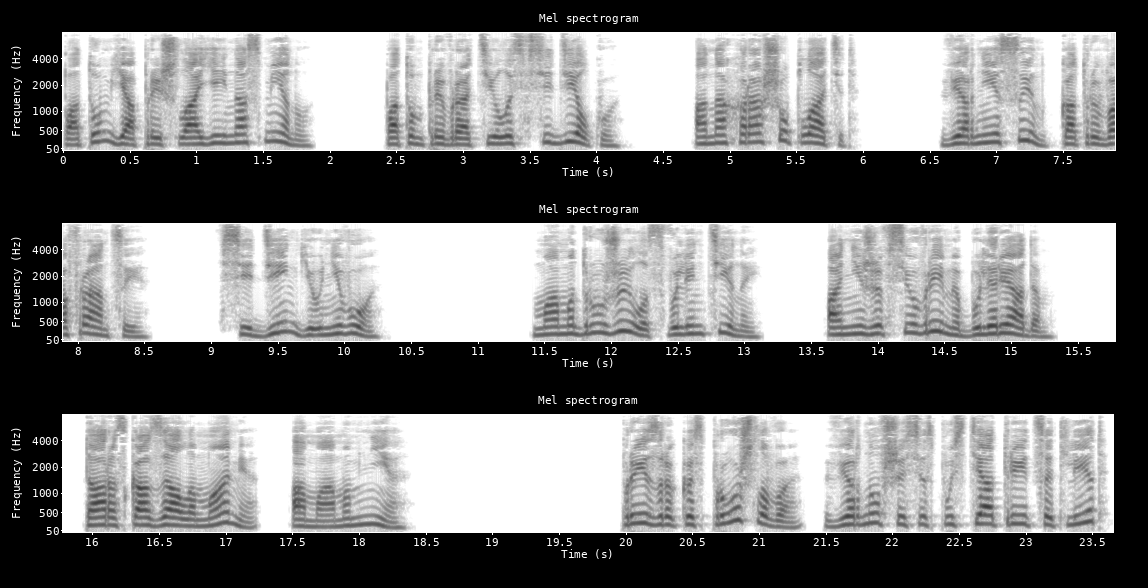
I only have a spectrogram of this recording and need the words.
Потом я пришла ей на смену. Потом превратилась в сиделку. Она хорошо платит. Вернее, сын, который во Франции. Все деньги у него. Мама дружила с Валентиной. Они же все время были рядом. Та рассказала маме, а мама мне. Призрак из прошлого, вернувшийся спустя 30 лет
